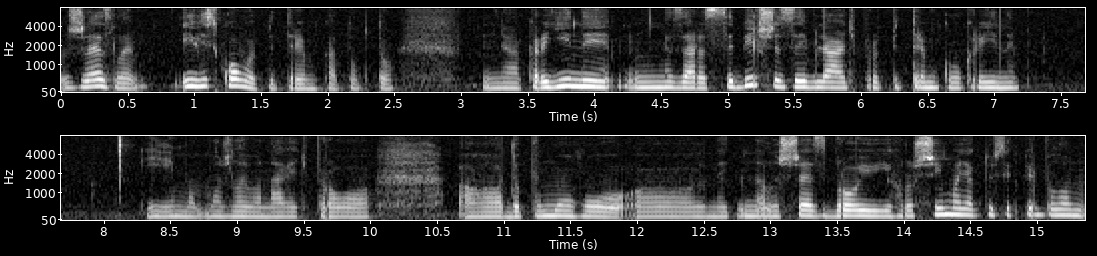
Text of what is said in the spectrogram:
жезли і військова підтримка. Тобто е, країни зараз все більше заявляють про підтримку України і, можливо, навіть про допомогу не, не лише зброєю і грошима, як до сих пір було,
